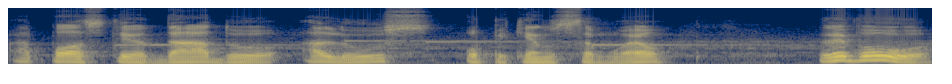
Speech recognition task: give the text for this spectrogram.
após ter dado à luz o pequeno Samuel, levou-o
